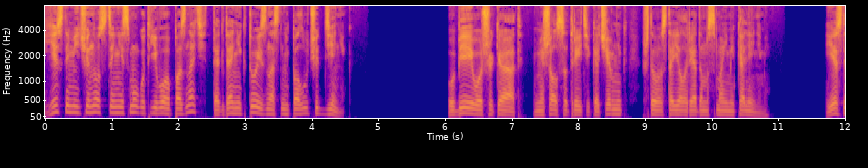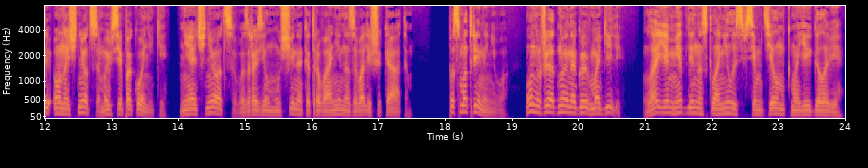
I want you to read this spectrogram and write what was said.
Если меченосцы не смогут его опознать, тогда никто из нас не получит денег. «Убей его, Шикаат!» — вмешался третий кочевник, что стоял рядом с моими коленями. «Если он очнется, мы все покойники». «Не очнется», — возразил мужчина, которого они называли Шикаатом. «Посмотри на него. Он уже одной ногой в могиле». Лая медленно склонилась всем телом к моей голове.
